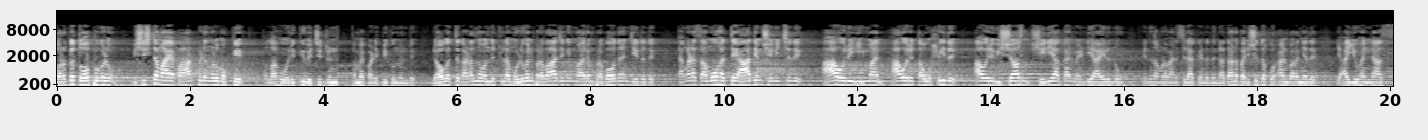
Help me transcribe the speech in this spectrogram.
സ്വർഗത്തോപ്പുകളും വിശിഷ്ടമായ പാർപ്പിടങ്ങളും ഒക്കെ അള്ളാഹു ഒരുക്കി വെച്ചിട്ടുണ്ട് നമ്മെ പഠിപ്പിക്കുന്നുണ്ട്. ലോകത്ത് കടന്നു വന്നിട്ടുള്ള മുഴുവൻ പ്രവാചകന്മാരും പ്രബോധനം ചെയ്തത് തങ്ങളുടെ സമൂഹത്തെ ആദ്യം ക്ഷണിച്ചത് ആ ഒരു ഈമാൻ ആ ഒരു തൗഹീദ് ആ ഒരു വിശ്വാസം ശരിയാക്കാൻ വേണ്ടിയായിരുന്നു എന്ന് നമ്മൾ മനസ്സിലാക്കേണ്ടതുണ്ട്. അതാണ് പരിശുദ്ധ ഖുർആൻ പറഞ്ഞത്. യാ യുഹന്നാസ്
